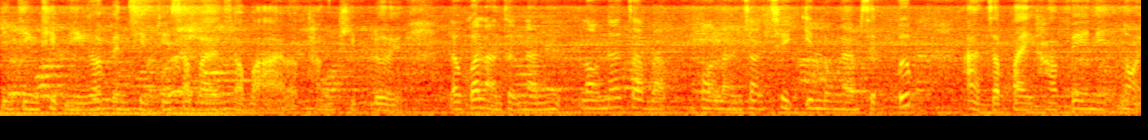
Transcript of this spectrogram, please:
จริงๆทริปนี้ก็เป็นทริปที่สบายๆแบบทั้งทริปเลย แล้วก็หลังจากนั้นเราน่าจะแบบพอหลังจากเช็คอินโรงแรมเสร็จปุ๊บอาจจะไปคาเฟ่นิดหน่อย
